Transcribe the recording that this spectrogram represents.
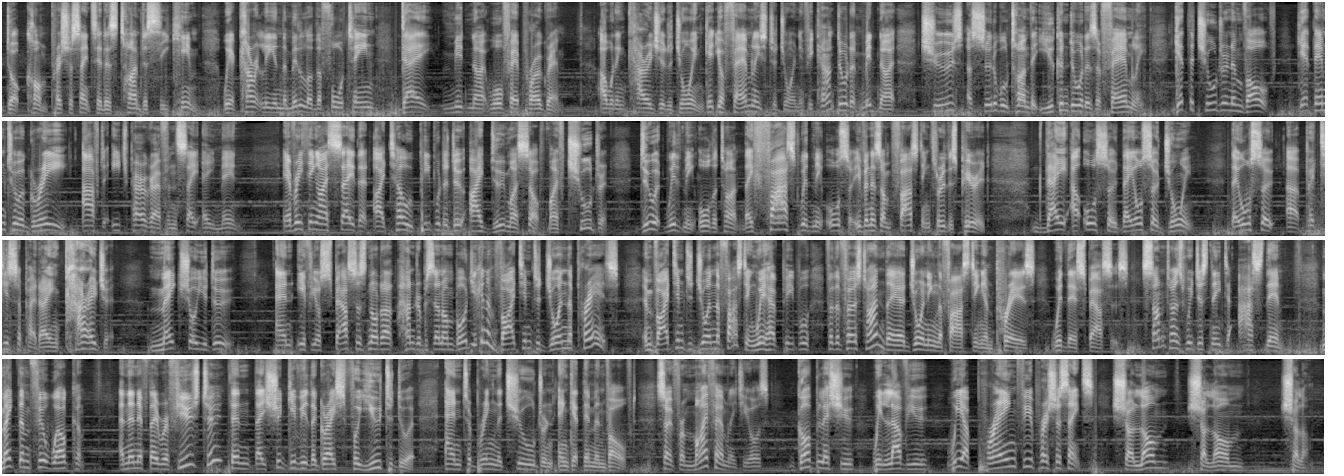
repentancerevival.com. Precious saints, it is time to seek Him. We are currently in the middle of the 14 day midnight warfare program. I would encourage you to join. Get your families to join. If you can't do it at midnight, choose a suitable time that you can do it as a family. Get the children involved. Get them to agree after each paragraph and say amen. Everything I say that I tell people to do, I do myself. My children do it with me all the time. They fast with me also, even as I'm fasting through this period. They are also, they also join. They also uh, participate. I encourage it. Make sure you do. And if your spouse is not 100% on board, you can invite him to join the prayers. Invite him to join the fasting. We have people for the first time they are joining the fasting and prayers with their spouses. Sometimes we just need to ask them, make them feel welcome. And then if they refuse to, then they should give you the grace for you to do it and to bring the children and get them involved. So, from my family to yours, God bless you. We love you. We are praying for you, precious saints. Shalom, shalom, shalom.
